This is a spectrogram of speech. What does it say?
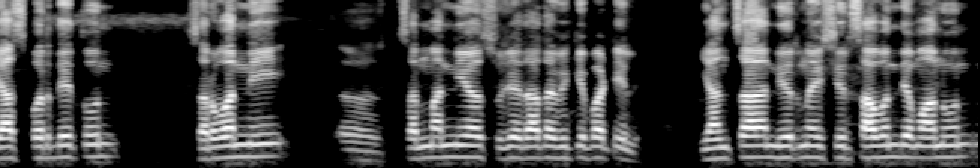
या स्पर्धेतून सर्वांनी सन्माननीय सुजयदादा विखे पाटील यांचा निर्णय शिरसावंद्य मानून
